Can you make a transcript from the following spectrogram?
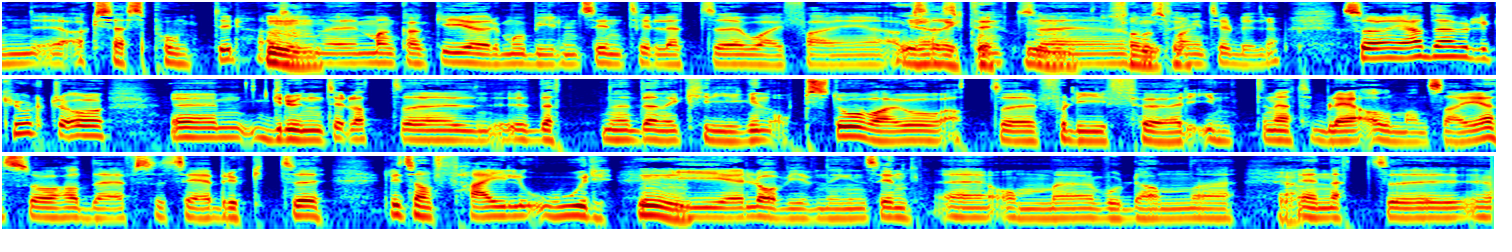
eh, aksesspunkter. Altså, Mm. eh, Man kan ikke gjøre mobilen sin til et uh, wifi-aksesspunkt Ja. Mm, eh, hos mange tilbydere. Så ja, det er veldig kult. Og eh, grunnen til at eh, dette, denne krigen oppsto, var jo at eh, fordi før internett ble allemannseie, så hadde FCC brukt eh, litt sånn feil ord Mm. i lovgivningen sin eh, om eh, hvordan eh, Ja. nett eh,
